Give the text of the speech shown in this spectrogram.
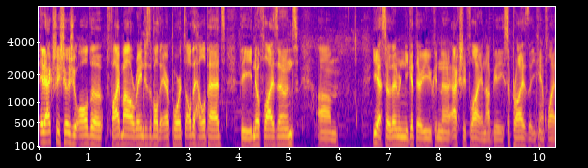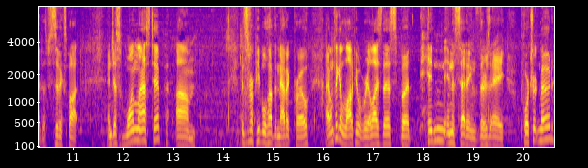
it actually shows you all the five mile ranges of all the airports, all the helipads, the no-fly zones. Um, yeah, so then when you get there, you can uh, actually fly and not be surprised that you can't fly at the specific spot. And just one last tip, um, this is for people who have the Mavic Pro. I don't think a lot of people realize this, but hidden in the settings, there's a portrait mode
